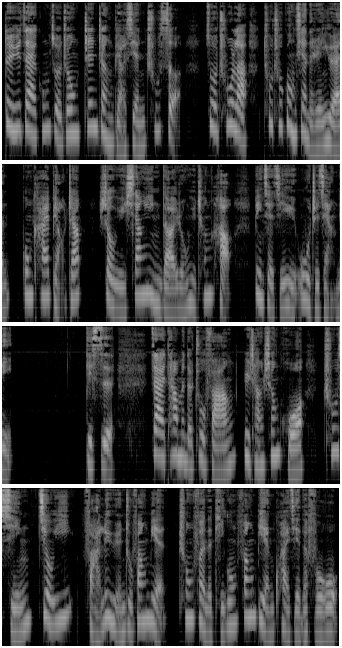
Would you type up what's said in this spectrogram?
对于在工作中真正表现出色、做出了突出贡献的人员，公开表彰，授予相应的荣誉称号，并且给予物质奖励。第四。在他们的住房、日常生活、出行、就医、法律援助方面，充分的提供方便快捷的服务，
